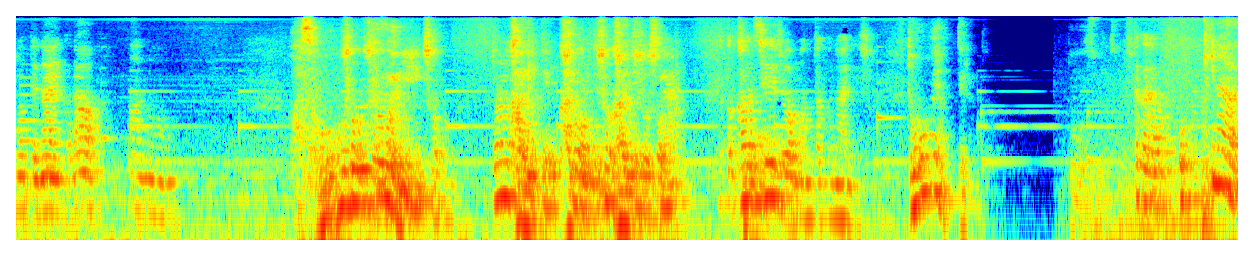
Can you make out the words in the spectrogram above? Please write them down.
思ってないからあのあそういうふうにそうどの書いてる。書いてる。そう書いてる。んですねだから完成図は全くないですどうやってる。んだどうする。んですかだから大きなイ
